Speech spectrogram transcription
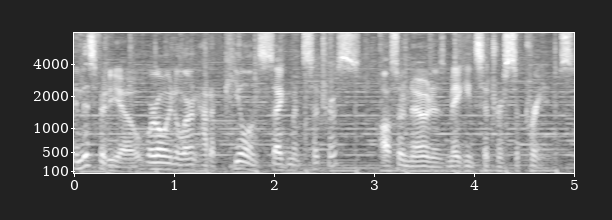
In this video, we're going to learn how to peel and segment citrus, also known as making citrus supremes.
